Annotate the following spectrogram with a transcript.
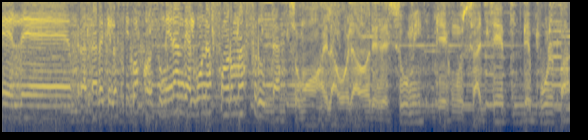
el de tratar de que los chicos consumieran de alguna forma frutas. Somos elaboradores de Sumi, que es un sachet de pulpa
